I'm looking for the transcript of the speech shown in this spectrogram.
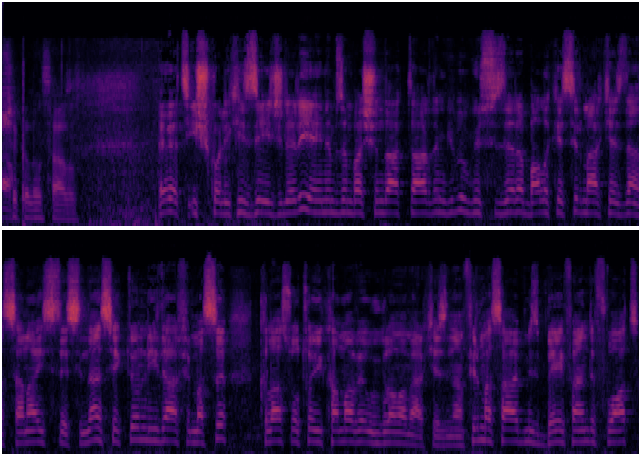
Hoşçakalın. Sağ olun. Evet İşkolik izleyicileri yayınımızın başında aktardığım gibi bugün sizlere Balıkesir Merkez'den sanayi sitesinden sektörün lider firması Klas Oto Yıkama ve Uygulama Merkezi'nden firma sahibimiz beyefendi Fuat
